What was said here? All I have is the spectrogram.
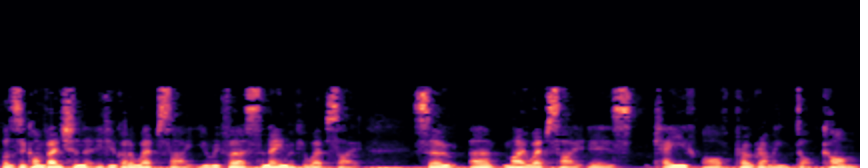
But there's a convention that if you've got a website, you reverse the name of your website. So uh, my website is caveofprogramming.com.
